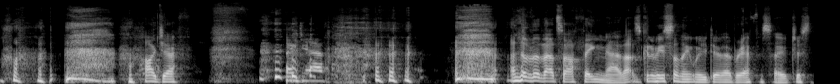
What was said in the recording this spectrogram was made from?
Hi Jeff. Hi, Jeff. I love that that's our thing now. That's going to be something we do every episode, just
